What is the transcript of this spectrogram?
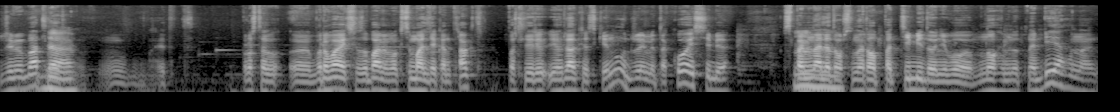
Джимми Батлер, Да. этот, просто э, вырываете зубами максимальный контракт, после ре- регуляторский, ну, Джимми такое себе. Вспоминали Мгм. о том, что он играл под Тибидо, у него много минут набегано,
